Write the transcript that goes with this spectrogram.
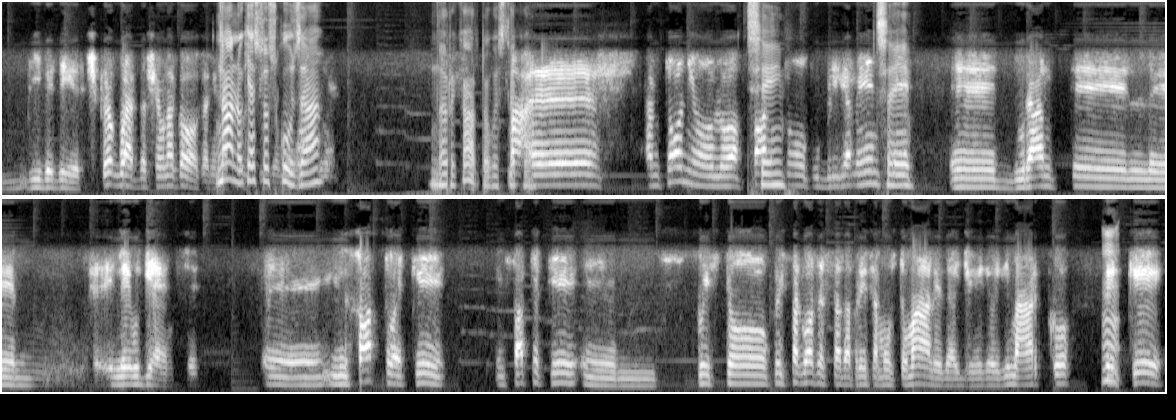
di vederci. Però guarda, c'è una cosa. No, ha hanno chiesto scusa? molto. Non ricordo questa Ma eh, Antonio lo ha Sì. fatto pubblicamente Sì. eh, durante le, le udienze. Eh, il fatto è che, il fatto è che ehm, questo- questa cosa è stata presa molto male dai genitori di Marco Mm. perché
